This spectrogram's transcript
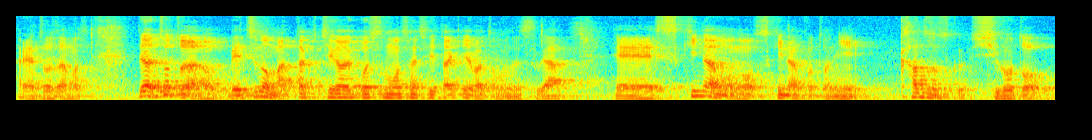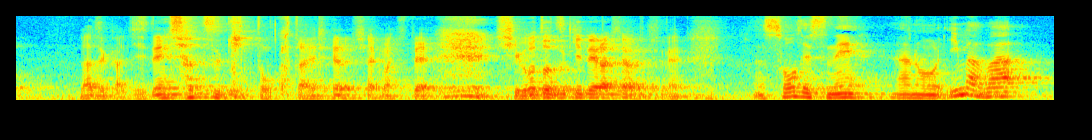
ありがとうございます。ではちょっとあの別の全く違うご質問させていただければと思うんですが、えー、好きなもの好きなことに家族仕事なぜか自転車通勤とお答えでいらっしゃいまして仕事好きでいらっしゃるんですね。そうですね。あの今は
